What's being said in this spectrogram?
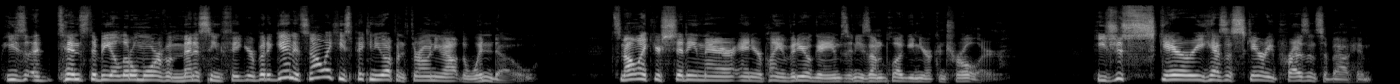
he's uh, tends to be a little more of a menacing figure. But again, it's not like he's picking you up and throwing you out the window. It's not like you're sitting there and you're playing video games and he's unplugging your controller. He's just scary. He has a scary presence about him.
